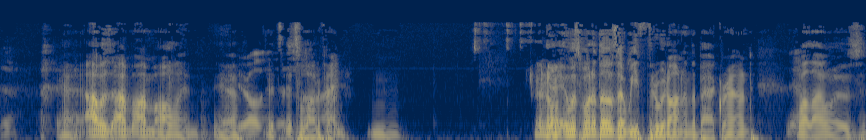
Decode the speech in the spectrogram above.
Yeah. Yeah, I was I'm I'm all in. Yeah. All in. It's it's That's a lot of alright. fun. hmm Right Yeah, it was one of those that we threw it on in the background Yeah. while I was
